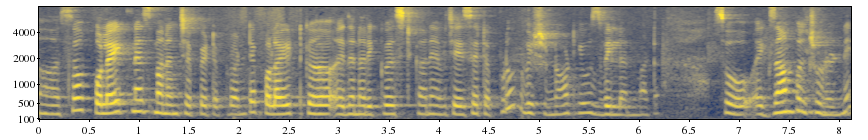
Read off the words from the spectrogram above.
Uh, సో పొలైట్నెస్ మనం చెప్పేటప్పుడు అంటే పొలైట్గా ఏదైనా రిక్వెస్ట్ కానీ అవి చేసేటప్పుడు we should not use will అనమాట సో ఎగ్జాంపుల్ చూడండి.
